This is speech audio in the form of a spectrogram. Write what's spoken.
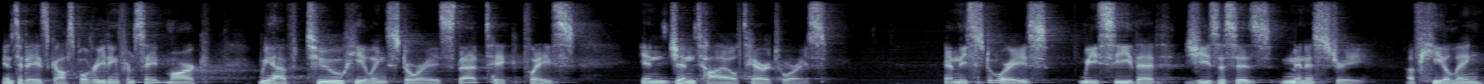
In today's gospel reading from St. Mark, we have two healing stories that take place in Gentile territories. And these stories, we see that Jesus' ministry of healing,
